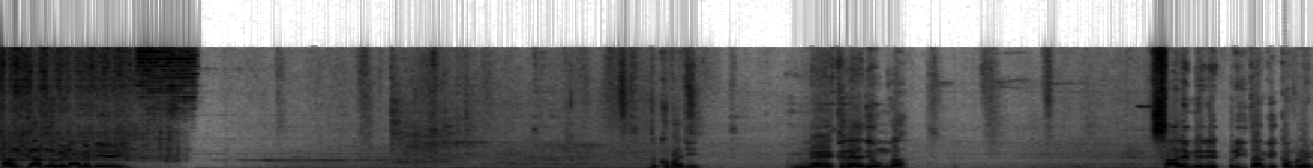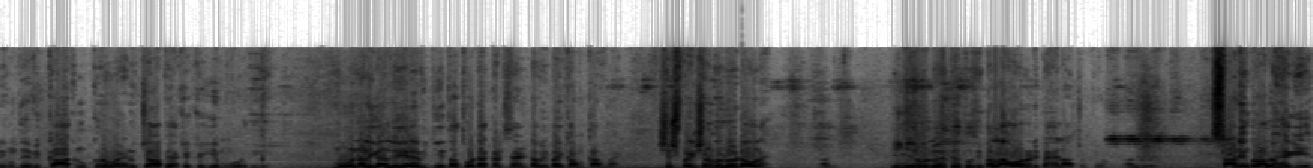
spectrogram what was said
ਬੰਦ ਕਰ ਦਿਓ ਬੇਟਾ ਗੱਡੀ। ਦੇਖੋ ਭਾਜੀ, ਮੈਂ ਕਿਰਾਇਆ ਦੇਵਾਂਗਾ ਸਾਰੇ ਮੇਰੇ ਪ੍ਰੀਤ ਵਰਗੇ ਕਮਲੇ ਨਹੀਂ ਹੁੰਦੇ ਵੀ ਕਾਕ ਨੂੰ ਕਰਵਾਏ ਨੂੰ ਚਾਹ ਪਿਆ ਕੇ ਕਹੀਏ ਮੋੜ ਦਈਏ। ਮੋੜਨ ਵਾਲੀ ਗੱਲ ਇਹ ਹੈ ਵੀ ਜੇ ਤਾਂ ਤੁਹਾਡਾ ਕੰਸੈਂਟ ਆ ਵੀ ਭਾਈ ਕੰਮ ਕਰਨਾ ਹੈ। ਸਸਪੈਂਸ਼ਨ ਵੱਲੋਂ ਡਾਊਨ ਹੈ। ਹਾਂਜੀ। ਇੰਜਨ ਵੱਲੋਂ ਤੇ ਤੁਸੀਂ ਪਹਿਲਾਂ ਆਲਰੇਡੀ ਪੈਸੇ ਲਾ ਚੁੱਕੇ ਹੋ। ਹਾਂਜੀ। ਸਟਾਰਟਿੰਗ ਪ੍ਰੋਬਲਮ ਹੈਗੀ ਹੈ।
